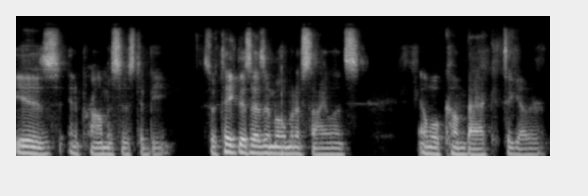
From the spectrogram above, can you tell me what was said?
is, and promises to be. So take this as a moment of silence, and we'll come back together.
